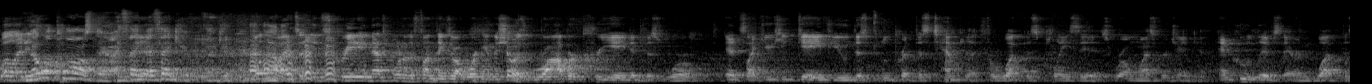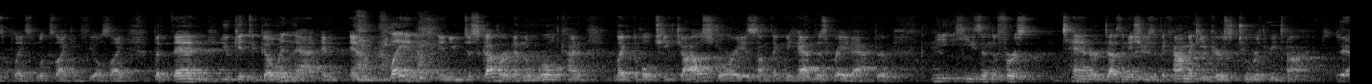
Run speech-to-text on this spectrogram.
well, it is, No applause there. I thank I thank you. Thank you. well, no, it's, it's creating. That's one of the fun things about working on the show is Robert created this world. It's like you, he gave you this blueprint, this template for what this place is, Rome, West Virginia, and who lives there, and what this place looks like and feels like. But then you get to go in that and, and play in it, and you discover it, and the world kind of like the whole Chief Giles story is something. We have this great actor. He, he's in the first ten or dozen issues of the comic. He appears two or three times. Yeah.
